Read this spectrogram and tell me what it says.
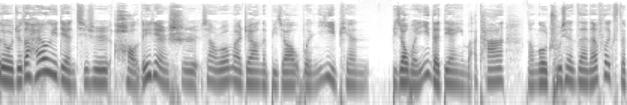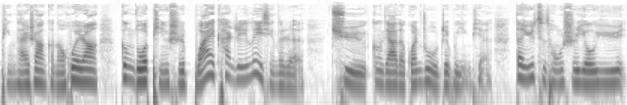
对，我觉得还有一点，其实好的一点是，像 Roma 这样的比较文艺片、比较文艺的电影吧，它能够出现在 Netflix 的平台上，可能会让更多平时不爱看这一类型的人去更加的关注这部影片。但与此同时，由于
